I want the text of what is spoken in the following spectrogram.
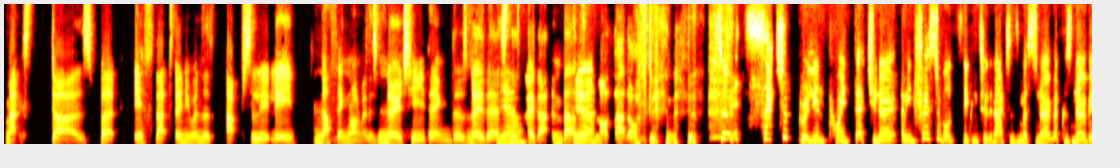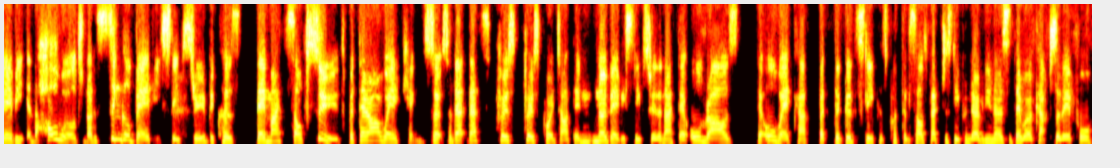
Max does. But if that's only when there's absolutely nothing wrong. Like there's no teething, there's no this, yeah. there's no that. And that's yeah. not that often. so it's such a brilliant point that, you know, I mean, first of all, sleeping through the night is a misnomer because no baby in the whole world, not a single baby sleeps through because they might self-soothe, but they are waking. So so that that's first first point out there. No baby sleeps through the night. They're all roused. They all wake up, but the good sleepers put themselves back to sleep and nobody knows that they woke up. So therefore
